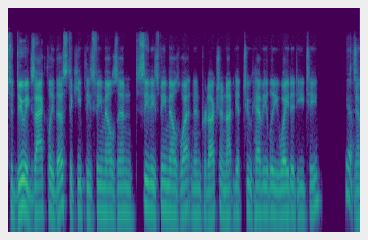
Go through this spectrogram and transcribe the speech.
to do exactly this to keep these females in to see these females wet and in production and not get too heavily weighted ET? Yes. Yeah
